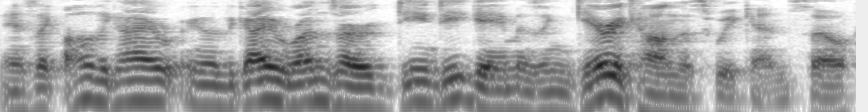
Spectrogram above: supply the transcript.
and it's like, oh, the guy, you know, the guy who runs our D and D game is in GaryCon this weekend, so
